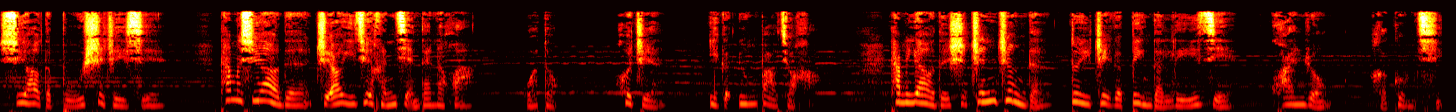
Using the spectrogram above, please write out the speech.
需要的不是这些，他们需要的只要一句很简单的话：“我懂”，或者一个拥抱就好。他们要的是真正的对这个病的理解、宽容和共情。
